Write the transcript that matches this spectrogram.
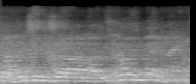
So this is uh, Bitcoin Bank.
